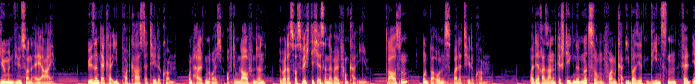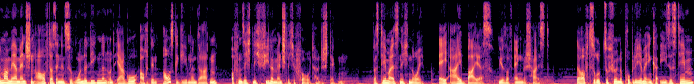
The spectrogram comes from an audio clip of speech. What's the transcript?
Human Views on AI. Wir sind der KI-Podcast der Telekom und halten euch auf dem Laufenden über das, was wichtig ist in der Welt von KI. Draußen und bei uns bei der Telekom. Bei der rasant gestiegenen Nutzung von KI-basierten Diensten fällt immer mehr Menschen auf, dass in den zugrunde liegenden und ergo auch den ausgegebenen Daten offensichtlich viele menschliche Vorurteile stecken. Das Thema ist nicht neu. AI Bias, wie es auf Englisch heißt. Darauf zurückzuführende Probleme in KI-Systemen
